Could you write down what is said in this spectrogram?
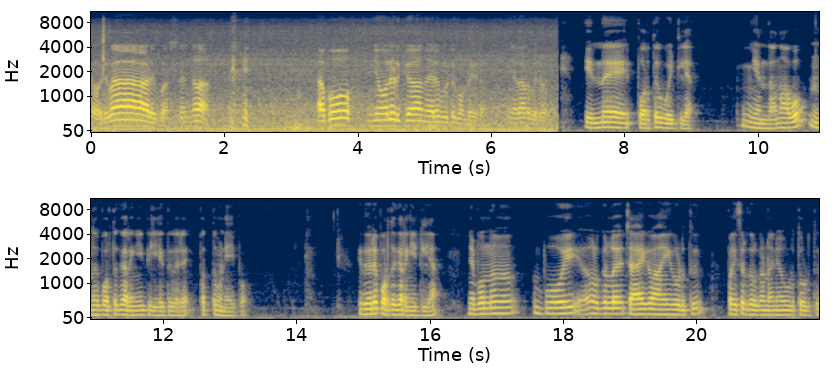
ഒരുപാട് പ്രശ്നങ്ങളാണ്. അപ്പോൾ ഞോലെടുക്കുക നേരെ വീട്ടിൽ കൊണ്ടുവരിക. അതാണ് പരിപാടി. ഇന്ന് പുറത്ത് പോയിട്ടില്ല. എന്താണെന്നാവോ ഇന്ന് പുറത്തേക്ക് ഇറങ്ങിയിട്ടില്ല ഇതുവരെ. പത്ത് മണിയായിപ്പോൾ ഇതുവരെ പുറത്തേക്ക് ഇറങ്ങിയിട്ടില്ല. ഞാനിപ്പോൾ ഒന്ന് പോയി അവൾക്കുള്ള ചായയൊക്കെ വാങ്ങി കൊടുത്ത് പൈസ എടുത്ത് കൊടുക്കണ്ട ഞാൻ കൊടുത്തു കൊടുത്ത്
